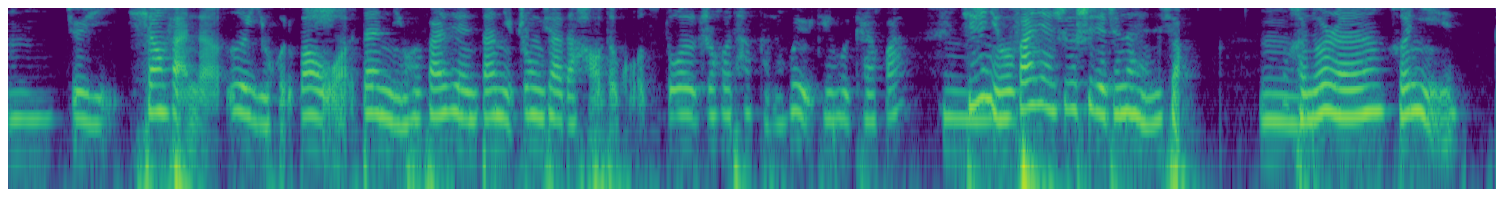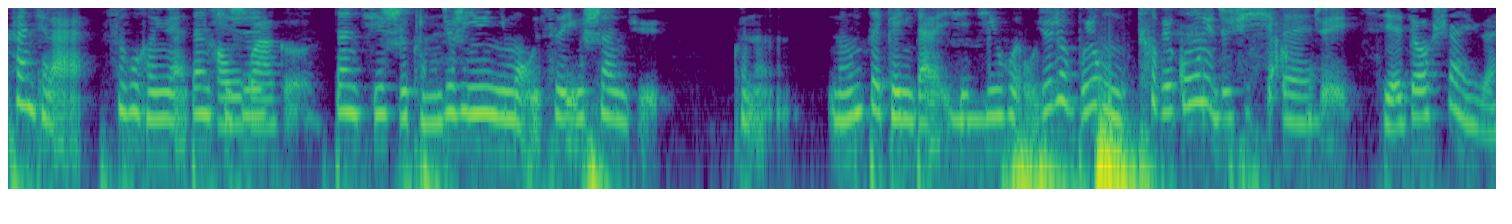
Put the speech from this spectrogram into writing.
嗯，就以相反的恶意回报我？但你会发现，当你种下的好的果子多了之后，它可能会有一天会开花。其实你会发现，这个世界真的很小，嗯很多人和你看起来似乎很远，但其实但其实可能就是因为你某一次的一个善举，可能能带给你带来一些机会。我觉得这不用特别功利的去想，对对结交善缘。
